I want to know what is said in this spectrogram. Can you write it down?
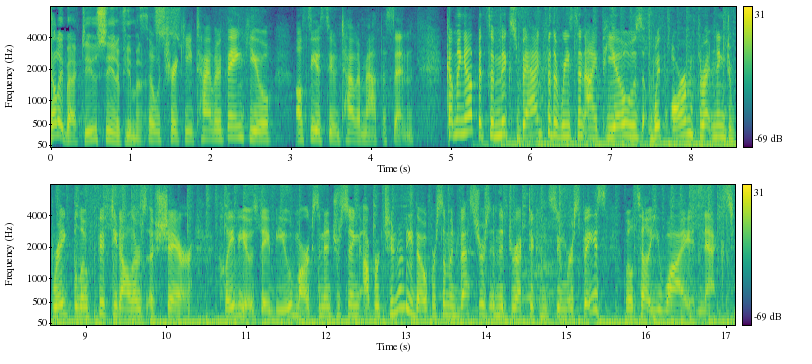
Kelly, back to you. See you in a few minutes. So tricky. Tyler, thank you. I'll see you soon. Tyler Mathisen. Coming up, it's a mixed bag for the recent IPOs, with ARM threatening to break below $50 a share. Klaviyo's debut marks an interesting opportunity, though, for some investors in the direct to consumer space. We'll tell you why next.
